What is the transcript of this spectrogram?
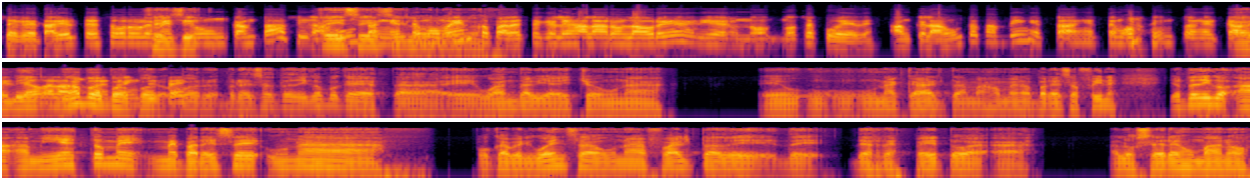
secretario del Tesoro le Sí, metió sí. un cantazo y la Sí, Junta en ese lo- momento lo- parece que le jalaron la oreja y dijeron no, no se puede, aunque la Junta también está en este momento en el cabildeo de la no, por, por, 936. por, por- por eso te digo, porque hasta eh, Wanda había hecho una, eh, una carta más o menos para esos fines. Yo te digo, a, a mí esto me, me parece una poca vergüenza, una falta de, de, de respeto a, a, los seres humanos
